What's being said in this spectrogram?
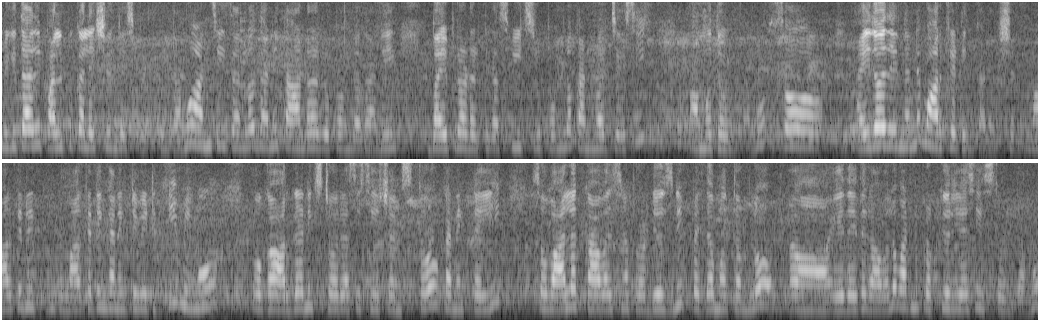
మిగతాది పల్ప్ కలెక్షన్ చేసి పెట్టుకుంటాము. అన్ సీజన్లో దాన్ని తాండ్ర రూపంలో కానీ బై ప్రోడక్ట్గా స్వీట్స్ రూపంలో కన్వర్ట్ చేసి అమ్ముతూ ఉంటాము. సో ఐదోది ఏంటంటే మార్కెటింగ్ కనెక్షన్. మార్కెటింగ్ మార్కెటింగ్ కనెక్టివిటీకి మేము ఒక ఆర్గానిక్ స్టోర్ అసోసియేషన్స్తో కనెక్ట్ అయ్యి సో వాళ్ళకి కావాల్సిన ప్రొడ్యూస్ని పెద్ద మొత్తంలో ఏదైతే కావాలో వాటిని ప్రొక్యూర్ చేసి ఇస్తూ ఉంటాము.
